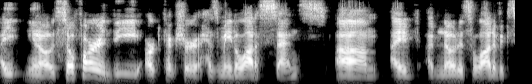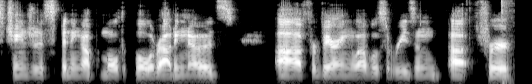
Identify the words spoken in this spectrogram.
I you know so far the architecture has made a lot of sense. Um, I've I've noticed a lot of exchanges spinning up multiple routing nodes uh, for varying levels of reason uh, for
